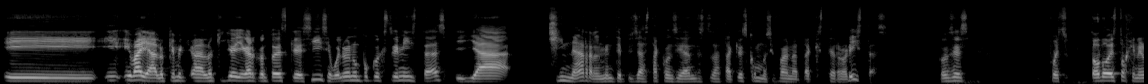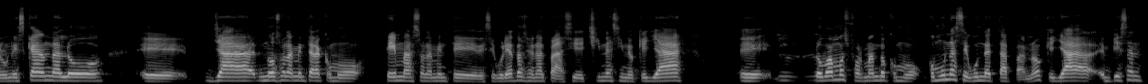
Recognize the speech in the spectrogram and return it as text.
Y, y, y, vaya, a lo, que me, a lo que quiero llegar con todo es que sí, se vuelven un poco extremistas y ya China realmente pues, ya está considerando estos ataques como si fueran ataques terroristas. Entonces, pues todo esto genera un escándalo, eh, ya no solamente era como tema solamente de seguridad nacional para así de China, sino que ya eh, lo vamos formando como, como una segunda etapa, ¿no? Que ya empiezan,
